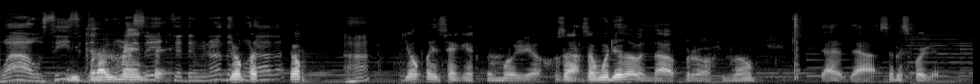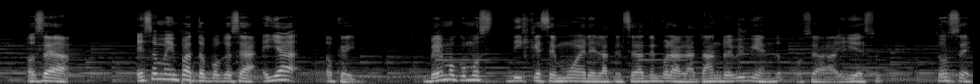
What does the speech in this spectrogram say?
wow, sí, se terminó, la, literalmente, se- se terminó la temporada. yo, Ajá. yo pensé que se murió. O sea, se murió de verdad, pero no. Ya, ya, ser spoiler. O sea, eso me impactó porque, o sea, ella, ok, vemos cómo dice que se muere la tercera temporada, la están reviviendo, o sea, y eso. Entonces,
